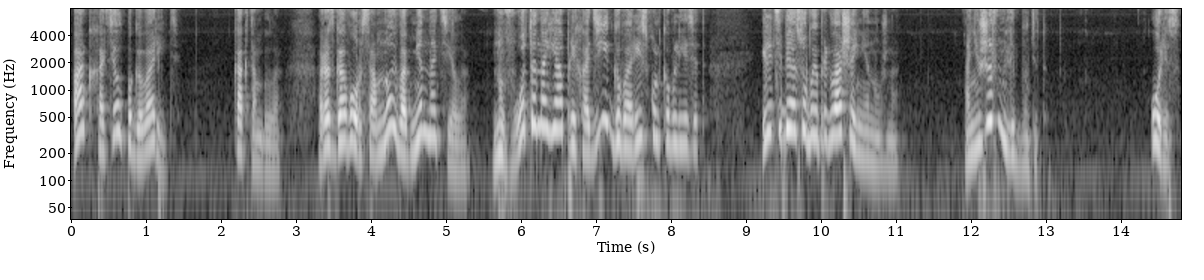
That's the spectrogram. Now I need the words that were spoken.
Арк хотел поговорить. Как там было? Разговор со мной в обмен на тело. Ну вот она я, приходи и говори, сколько влезет. Или тебе особое приглашение нужно? А не жирно ли будет? Орис,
